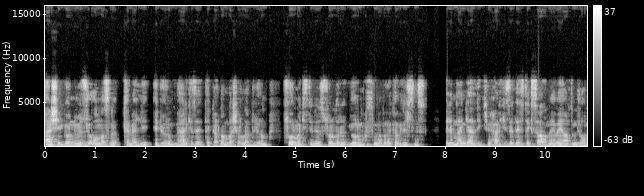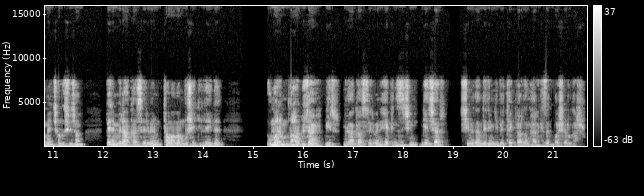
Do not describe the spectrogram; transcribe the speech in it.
Her şey gönlümüzce olmasını temelli ediyorum ve herkese tekrardan başarılar diliyorum. Sormak istediğiniz soruları yorum kısmına bırakabilirsiniz. Elimden geldikçe herkese destek sağlamaya ve yardımcı olmaya çalışacağım. Benim mülakat serüvenim tamamen bu şekildeydi. Umarım daha güzel bir mülakat serüveni hepiniz için geçer. Şimdiden dediğim gibi tekrardan herkese başarılar.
